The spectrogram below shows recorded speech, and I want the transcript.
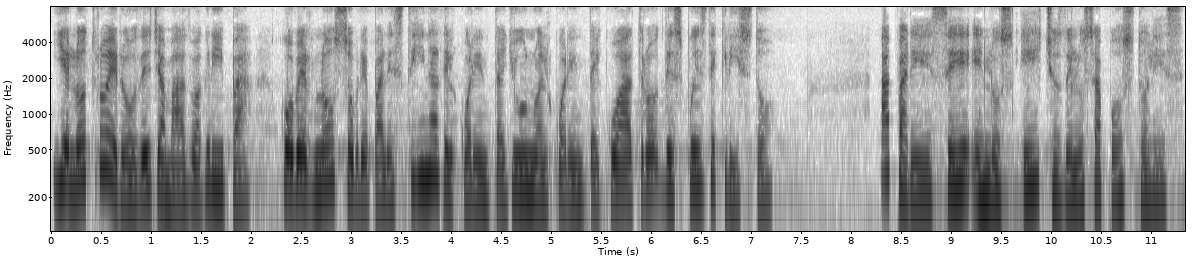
Y el otro Herodes llamado Agripa gobernó sobre Palestina del 41 al 44 después de Cristo. Aparece en los Hechos de los Apóstoles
